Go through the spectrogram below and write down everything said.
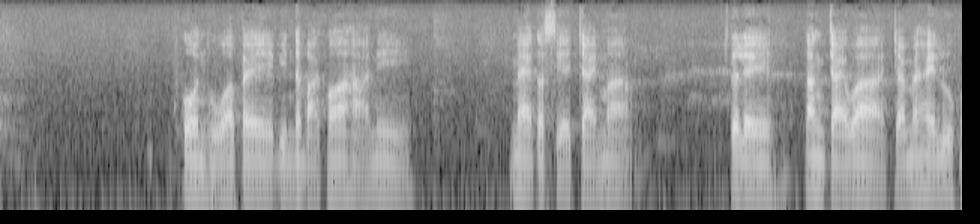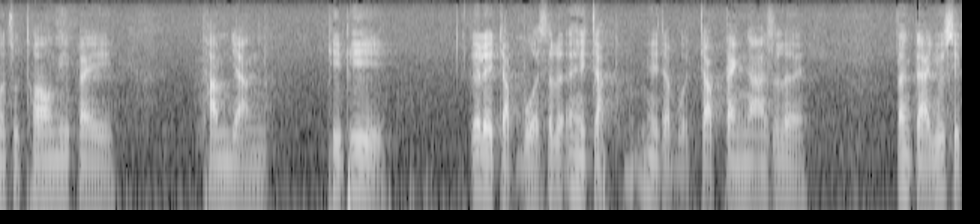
พ โกนหัวไปบินทบาทของอาหารนี่ แม่ก็เสียใจมาก ก็เลยตั้งใจว่าจะไม่ให้ลูกคนสุดท้องนี่ไปทำอย่างพี่ๆ ก็เลยจับบวชซะเลยให้จับให้จับบวชจับแต่งงานซะเลย ตั้งแต่อายุสิบ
